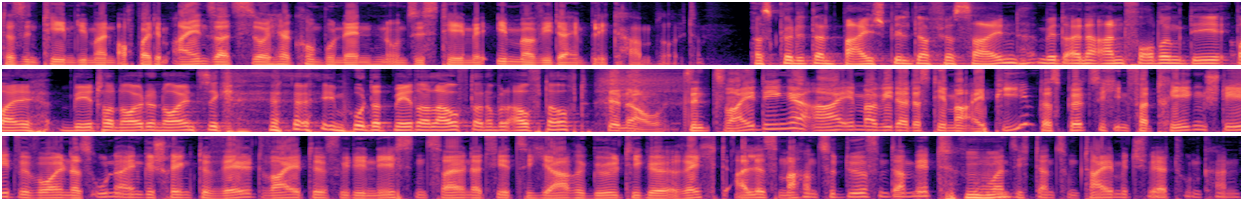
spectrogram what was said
Das sind Themen, die man auch bei dem Einsatz solcher Komponenten und Systeme immer wieder im Blick haben sollte. Was könnte dann Beispiel dafür sein mit einer Anforderung, die bei Meter 99 im 100 Meter Lauf dann nochmal auftaucht? Genau, es sind zwei Dinge. A, immer wieder das Thema IP, das plötzlich in Verträgen steht. Wir wollen das uneingeschränkte weltweite für die nächsten 240 Jahre gültige Recht, alles machen zu dürfen damit, mhm. wo man sich dann zum Teil mit schwer tun kann.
